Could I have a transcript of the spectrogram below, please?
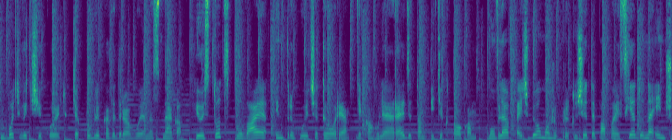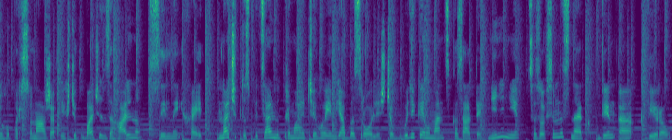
мабуть, вичікують, як публіка відреагує на Снега. І ось тут спливає інтригуюча теорія, яка гуляє Реддітом і Тіктоком. Мовляв, HBO може приключити папа Есєду на іншого персонажа, якщо побачить загально сильний хейт, начебто спеціально тримають його ім'я без ролі, щоб в будь-який момент сказати: ні, ні, це зовсім не Снег, він е, квірел.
